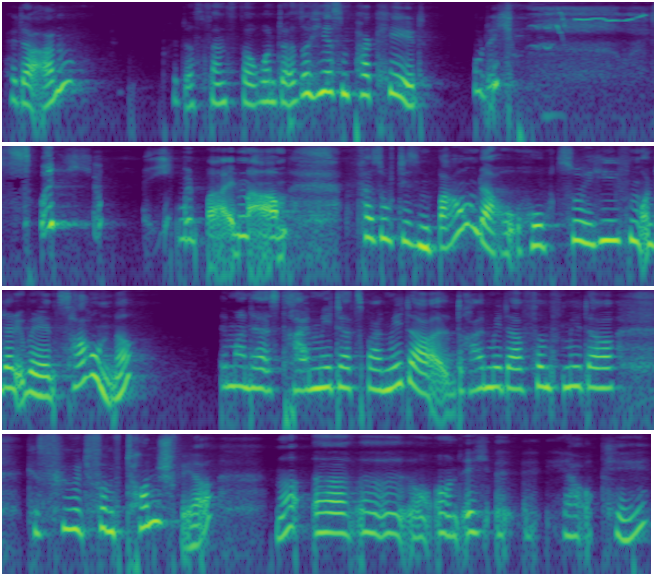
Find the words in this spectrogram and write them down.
Hält er an, dreht das Fenster runter. Also hier ist ein Paket. Und ich, so, ich, ich mit beiden Armen versuche diesen Baum da hoch zu hieven und dann über den Zaun, ne? Meine, der ist drei Meter, zwei Meter, drei Meter, fünf Meter, gefühlt fünf Tonnen schwer. Ne? Äh, äh, und ich, äh, ja, okay.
